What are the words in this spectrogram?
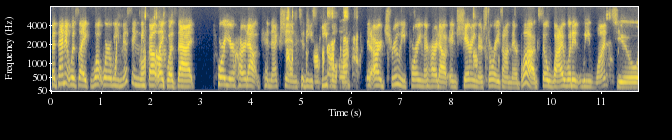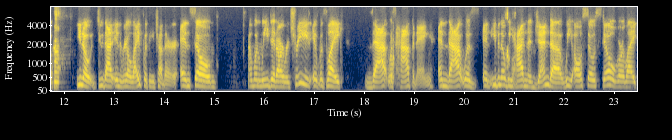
but then it was like what were we missing we felt like was that pour your heart out connection to these people that are truly pouring their heart out and sharing their stories on their blog. So why wouldn't we want to, you know, do that in real life with each other? And so and when we did our retreat, it was like that was happening. And that was and even though we had an agenda, we also still were like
